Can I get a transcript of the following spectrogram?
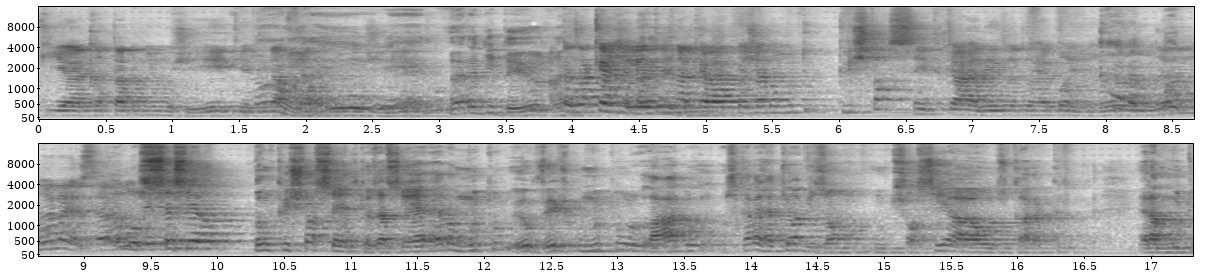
que ia cantar do mesmo jeito, ia tirar foto do mesmo jeito. é, não era de Deus, né? Apesar que as letras naquela época já eram muito cristocêntricas, as letras do rebanhão. Cara, não, era, não era essa, era Eu não sei se eram tão cristocêntricas, assim, eram muito, eu vejo com muito lado, os caras já tinham uma visão muito social, os caras era muito,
